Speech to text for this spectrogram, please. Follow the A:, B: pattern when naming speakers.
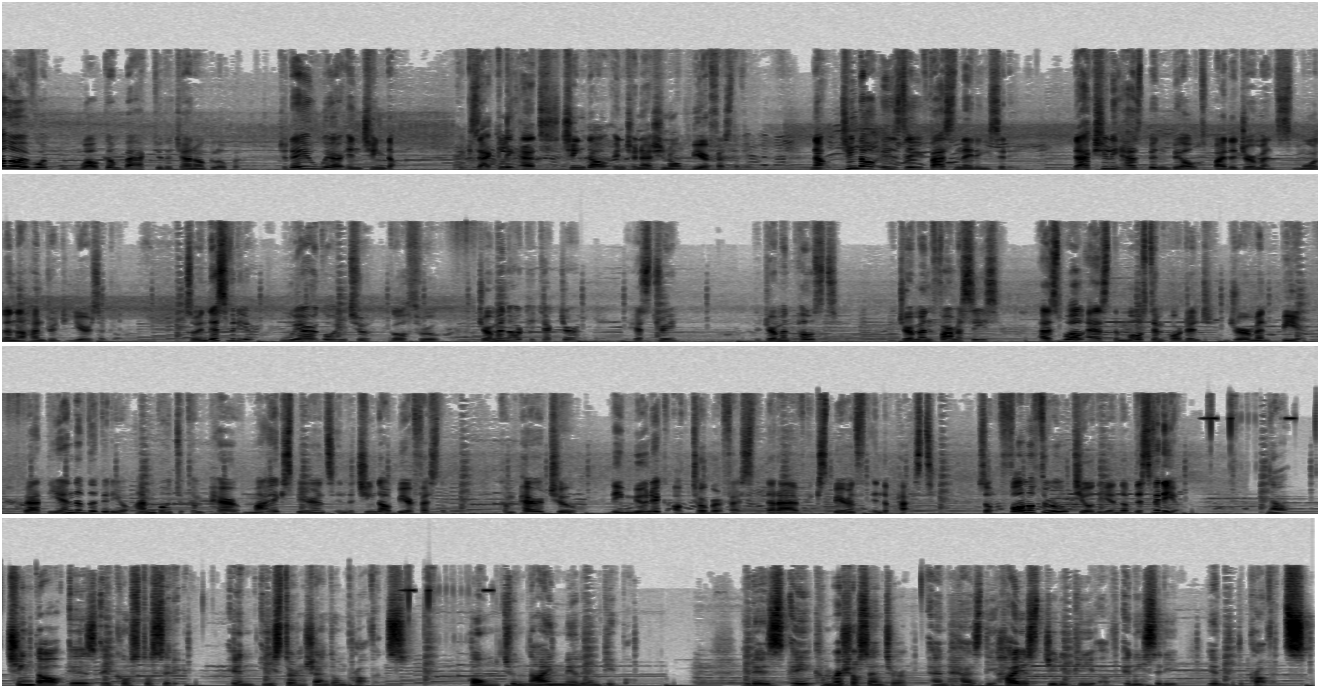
A: Hello everyone, welcome back to the channel Glopen. Today we are in Qingdao, exactly at Qingdao International Beer Festival. Now, Qingdao is a fascinating city. It actually has been built by the Germans more than 100 years ago. So in this video, we are going to go through German architecture, history, the German posts, the German pharmacies, as well as the most important German beer. But at the end of the video, I'm going to compare my experience in the Qingdao Beer Festival compared to the Munich Oktoberfest that I've experienced in the past. So follow through till the end of this video. Now, Qingdao is a coastal city in eastern Shandong province, home to 9 million people. It is a commercial center and has the highest GDP of any city in the province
